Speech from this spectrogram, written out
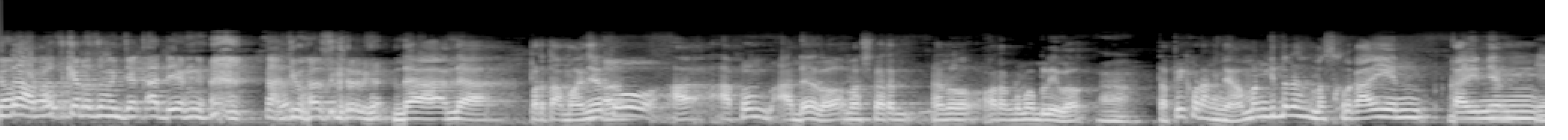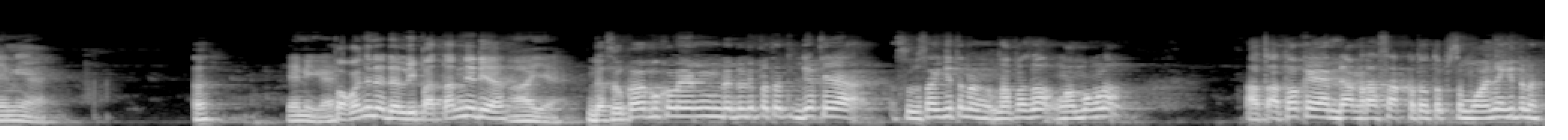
Minta aku masker semenjak ada yang kasih masker kan? Nggak, nggak. Pertamanya tuh a- aku ada loh masker anu orang rumah beli loh. Ah, Tapi kurang nyaman gitu nah masker kain, kain yang ya ini ya. Hah? Ya ini kan? pokoknya udah ada lipatannya dia. Oh iya. Nggak suka aku kalau yang udah ada lipatan dia kayak susah gitu nah. Kenapa so ngomong lo? Atau, atau kayak nggak ngerasa ketutup semuanya gitu nah.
